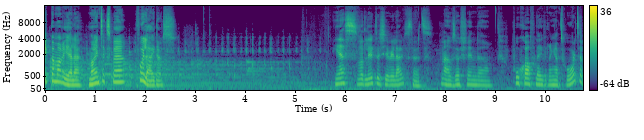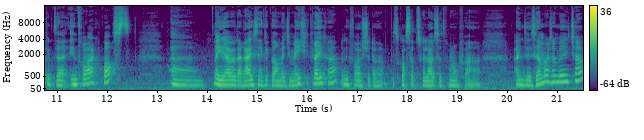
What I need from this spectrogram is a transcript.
Ik ben Marielle, Mind Expert voor leiders. Yes, wat leuk dat je weer luistert. Nou, zoals je in de vorige aflevering hebt gehoord, heb ik de intro aangepast. Uh, nou, jullie hebben de reis denk ik wel een beetje meegekregen. In ieder geval als je de podcast hebt geluisterd vanaf uh, eind december zo'n beetje.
